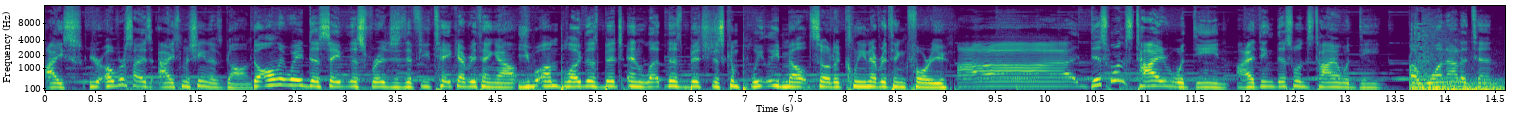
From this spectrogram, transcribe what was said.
ice. Your oversized ice machine is gone. The only way to save this fridge is if you take everything out, you unplug this bitch, and let this bitch just completely melt. So to clean everything for you. Uh this one's tied with Dean. I think this one's tying with Dean. A one out of ten.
